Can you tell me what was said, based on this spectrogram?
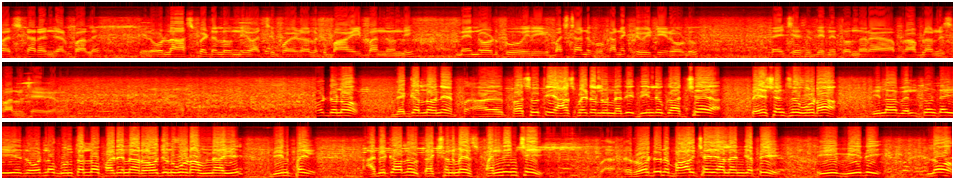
పరిష్కారం జరపాలి. ఈ రోడ్లో హాస్పిటల్ ఉంది వచ్చిపోయే వాళ్ళకి బాగా ఇబ్బంది ఉంది. మెయిన్ రోడ్కు ఇది బస్ స్టాండ్కు కనెక్టివిటీ రోడ్డు. దయచేసి దీన్ని తొందరగా ప్రాబ్లమ్ని సాల్వ్ చేయగలరు. రోడ్డులో దగ్గరలోనే ప్రసూతి హాస్పిటల్ ఉన్నది. దీనిలోకి వచ్చే పేషెంట్స్ కూడా ఇలా వెళ్తుంటే ఈ రోడ్లో గుంతల్లో పడిన రోజులు కూడా ఉన్నాయి. దీనిపై అధికారులు తక్షణమే స్పందించి రోడ్డును బాగు చేయాలని చెప్పి ఈ వీధిలో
